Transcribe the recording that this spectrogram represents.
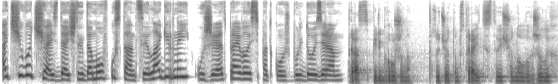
отчего часть дачных домов у станции Лагерной уже отправилась под ковш бульдозера. Трасса перегружена с учетом строительства еще новых жилых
